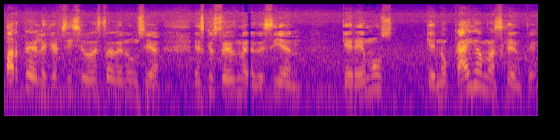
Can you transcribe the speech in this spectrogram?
parte del ejercicio de esta denuncia es que ustedes me decían, queremos que no caiga más gente,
